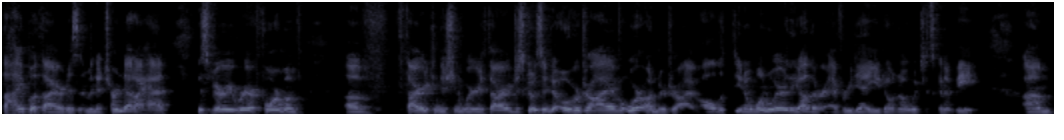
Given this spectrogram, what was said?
the hypothyroidism. And it turned out I had this very rare form of of thyroid condition where your thyroid just goes into overdrive or underdrive, all the you know one way or the other every day. You don't know which it's going to be. Um,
